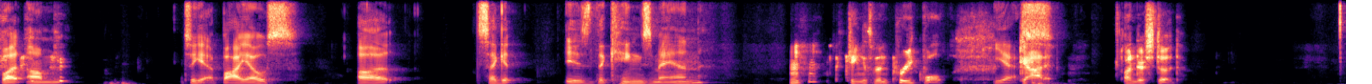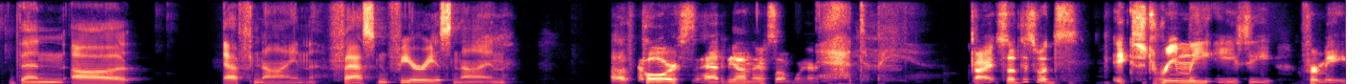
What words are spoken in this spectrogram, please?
But um so yeah, BIOS. Uh second is The King's Man. the Kingsman prequel. Yes. Got it. Understood. Then uh F9, Fast and Furious 9. Of course, it had to be on there somewhere. It had to be. All right, so this one's extremely easy for me.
